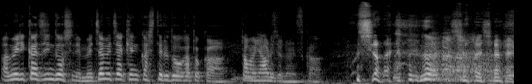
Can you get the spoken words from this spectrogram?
アメリカ人同士でめちゃめちゃ喧嘩してる動画とかたまにあるじゃないですか。知らない。知らない知らない。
